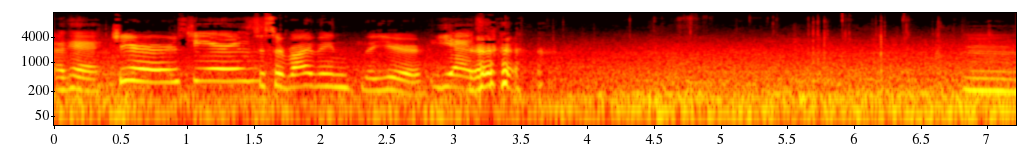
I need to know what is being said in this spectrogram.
Okay. Cheers! Cheers! To surviving the year. Yes. mm.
